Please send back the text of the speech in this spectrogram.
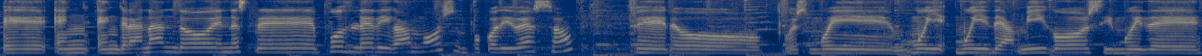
eh, engranando en este puzzle, digamos, un poco diverso, pero pues muy, muy, muy de amigos y muy de,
